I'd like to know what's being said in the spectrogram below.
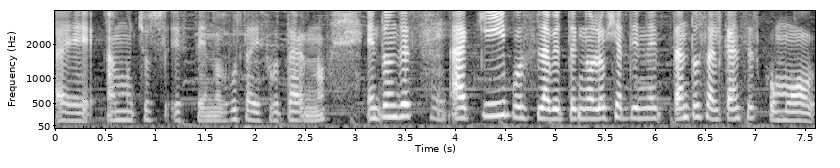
eh, a muchos este, nos gusta disfrutar, ¿no? Entonces aquí pues la biotecnología tiene tantos alcances como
